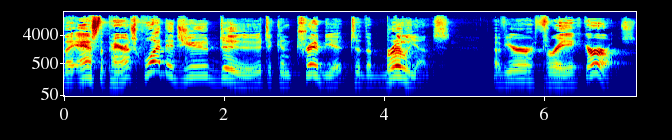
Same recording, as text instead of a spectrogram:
They asked the parents, What did you do to contribute to the brilliance of your three girls?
